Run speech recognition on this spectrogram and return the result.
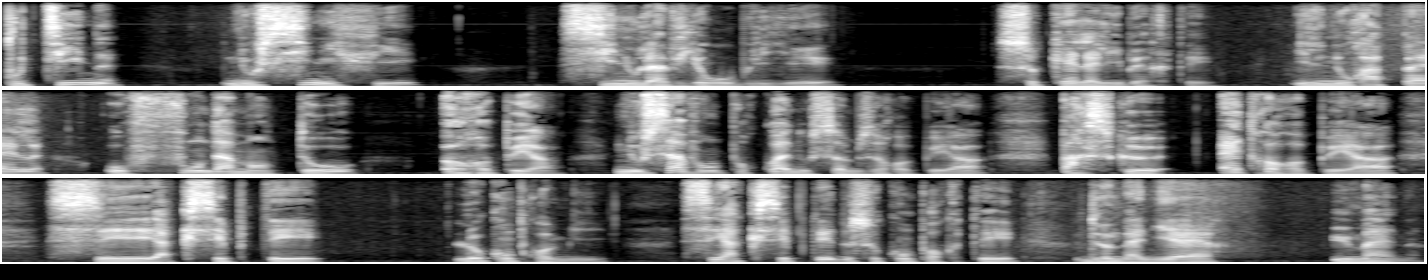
Poutine nous signifie, si nous l'avions oublié, ce qu'est la liberté. Il nous rappelle aux fondamentaux européens. Nous savons pourquoi nous sommes européens, parce que être européen, c'est accepter le compromis, c'est accepter de se comporter de manière humaine.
